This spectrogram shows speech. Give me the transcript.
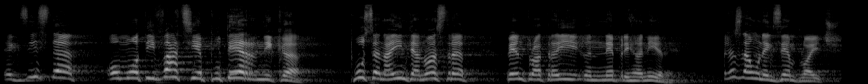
Există o motivație puternică pusă înaintea noastră pentru a trăi în neprihănire. Așa să dau un exemplu aici.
